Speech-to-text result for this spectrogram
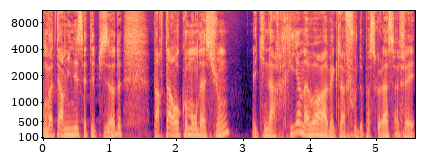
On va terminer cet épisode par ta recommandation, mais qui n'a rien à voir avec la food, parce que là, ça fait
